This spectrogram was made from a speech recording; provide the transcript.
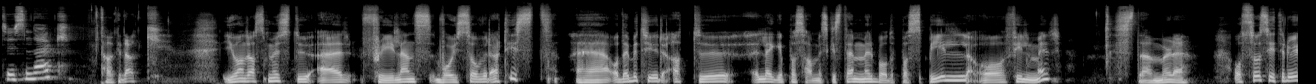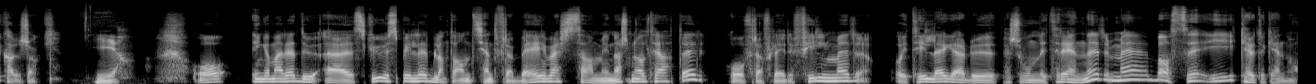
Tusen takk. Takk, takk. Johan Rasmus, du er frilans voiceover-artist. eh, Og det betyr at du legger på samiske stemmer både på spill og filmer. Stemmer det. Og så sitter du i Karasjok. Ja. Og Inga Merre, du er skuespiller, annet kjent fra Beivers Sami Nationaltheater og fra flere filmer. Og i tillegg er du personlig trener med base i Kautokeino.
